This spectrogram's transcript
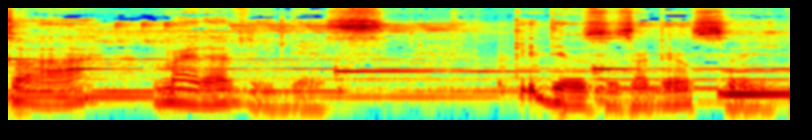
só há maravilhas. Que Deus nos abençoe.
